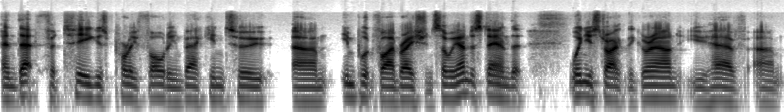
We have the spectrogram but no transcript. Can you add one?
And that fatigue is probably folding back into um, input vibration. So we understand that when you strike the ground, you have um,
